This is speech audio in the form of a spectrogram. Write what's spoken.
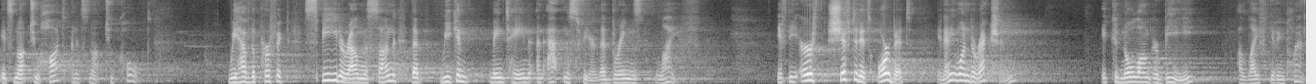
It's not too hot and it's not too cold. We have the perfect speed around the sun that we can maintain an atmosphere that brings life. If the earth shifted its orbit in any one direction, it could no longer be a life giving planet.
